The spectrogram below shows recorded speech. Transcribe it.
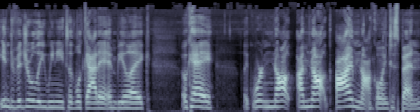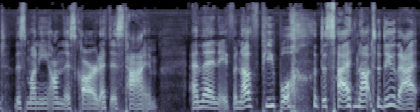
individually we need to look at it and be like okay like we're not i'm not i'm not going to spend this money on this card at this time and then if enough people decide not to do that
